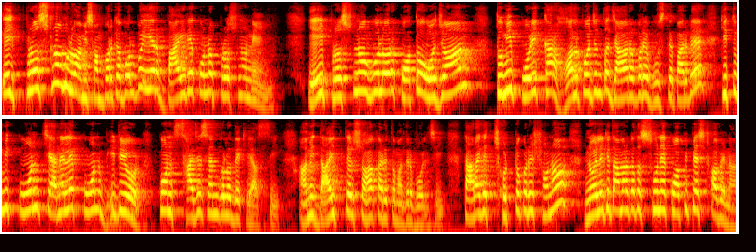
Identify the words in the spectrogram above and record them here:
এই প্রশ্নগুলো আমি সম্পর্কে বলব। এর বাইরে কোনো প্রশ্ন নেই। এই প্রশ্নগুলোর কত ওজন তুমি পরীক্ষার হল পর্যন্ত যাওয়ার উপরে বুঝতে পারবে কি তুমি কোন চ্যানেলে কোন ভিডিওর কোন সাজেশনগুলো দেখে আসছি। আমি দায়িত্বের সহকারে তোমাদের বলছি। তার আগে ছোট্ট করে শোনো, নইলে কিন্তু আমার কথা শুনে কপি পেস্ট হবে না।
